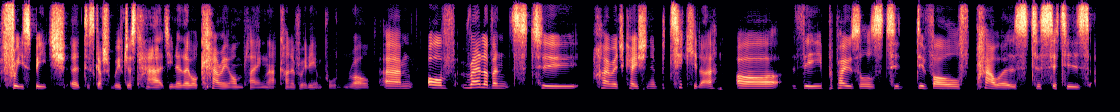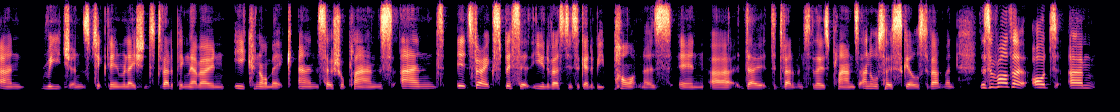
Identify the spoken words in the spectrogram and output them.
free speech uh, discussion we've just had. You know, they will carry on playing that kind of really important role. Um, of relevance to higher education in particular are the proposals to devolve powers to cities and regions, particularly in relation to developing their own economic and social plans. And it's very explicit that universities are going to be partners in uh, the, the, development of those plans and also skills development. There's a rather odd um,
